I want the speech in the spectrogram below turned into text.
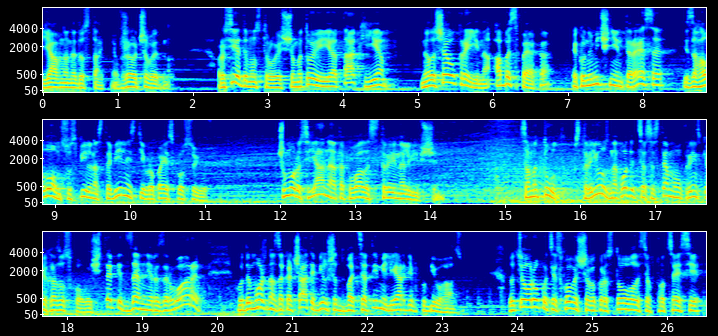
явно недостатньо, вже очевидно. Росія демонструє, що метою її атак є не лише Україна, а безпека, економічні інтереси і загалом суспільна стабільність Європейського Союзу. Чому росіяни атакували Стрий на Львівщині? Саме тут, в Стрию, знаходиться система українських газосховищ. Це підземні резервуари, куди можна закачати більше 20 мільярдів кубів газу. До цього року ці сховища використовувалися в процесі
